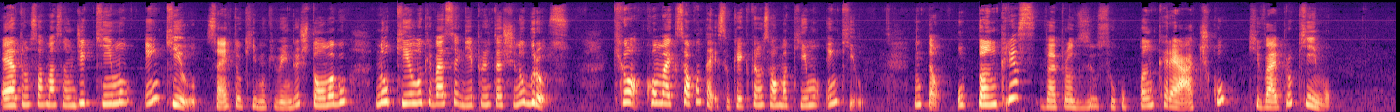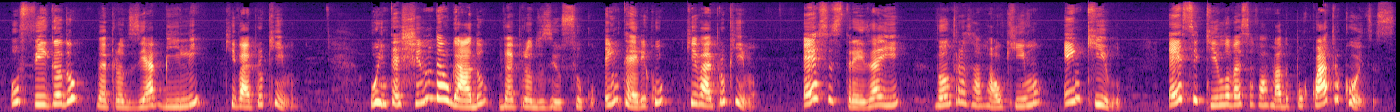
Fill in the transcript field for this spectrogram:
é a transformação de quimo em quilo, certo? O quimo que vem do estômago no quilo que vai seguir para o intestino grosso. Como é que isso acontece? O que, que transforma quimo em quilo? Então, o pâncreas vai produzir o suco pancreático, que vai para o quimo. O fígado vai produzir a bile, que vai para o quimo. O intestino delgado vai produzir o suco entérico, que vai para o quimo. Esses três aí vão transformar o quimo em quilo. Esse quilo vai ser formado por quatro coisas:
